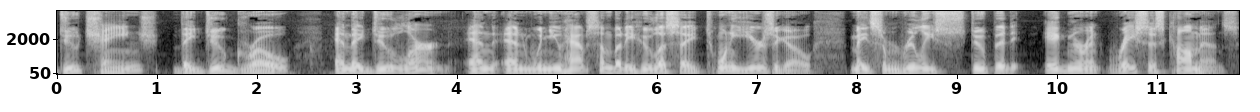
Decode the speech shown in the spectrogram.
do change, they do grow, and they do learn. And and when you have somebody who, let's say, 20 years ago made some really stupid, ignorant, racist comments,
